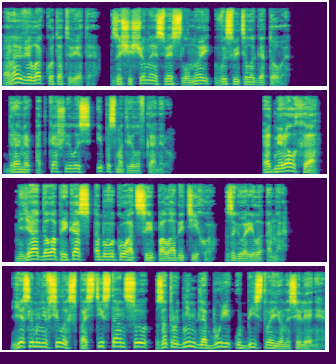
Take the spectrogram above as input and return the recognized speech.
Она ввела код ответа. Защищенная связь с Луной высветила готово. Драмер откашлялась и посмотрела в камеру. «Адмирал Ха, я отдала приказ об эвакуации Паллады Тихо», — заговорила она. «Если мы не в силах спасти станцию, затрудним для бури убийство ее населения.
